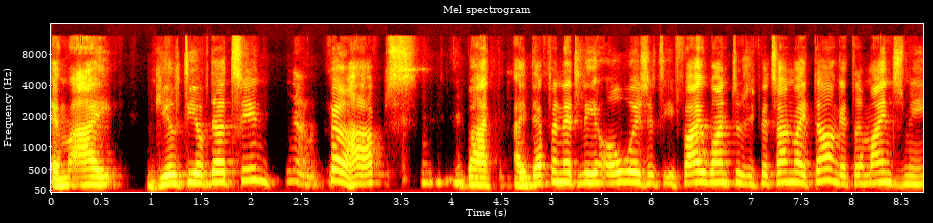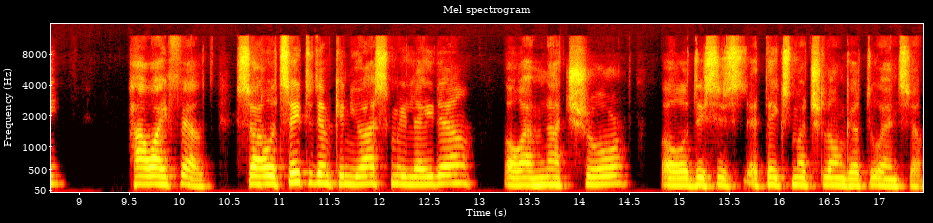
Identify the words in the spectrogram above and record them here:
Am I guilty of that sin? No. Perhaps, but I definitely always, if I want to, if it's on my tongue, it reminds me how I felt. So I would say to them, can you ask me later? Or I'm not sure, or this is, it takes much longer to answer.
